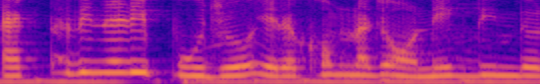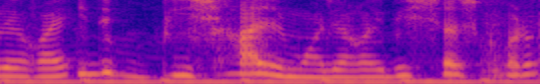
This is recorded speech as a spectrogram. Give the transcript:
একটা দিনেরই পুজো এরকম না যে অনেক দিন ধরে হয়, কিন্তু বিশাল মজা হয়, বিশ্বাস করো।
